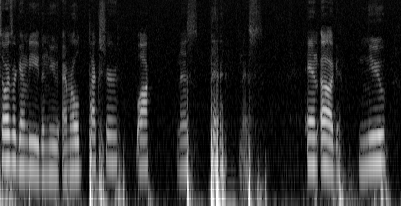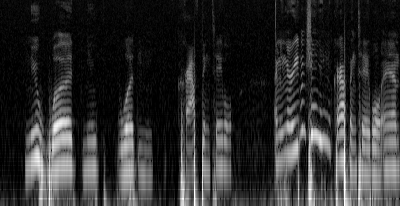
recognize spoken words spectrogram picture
So is there gonna be the new emerald texture blockness? ness. And ugh, new new wood, new wooden crafting table. I mean, they're even changing the crafting table, and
